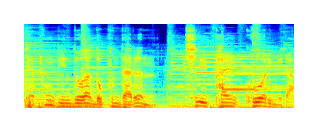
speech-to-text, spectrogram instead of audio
태풍 빈도가 높은 달은 7, 8, 9월입니다.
